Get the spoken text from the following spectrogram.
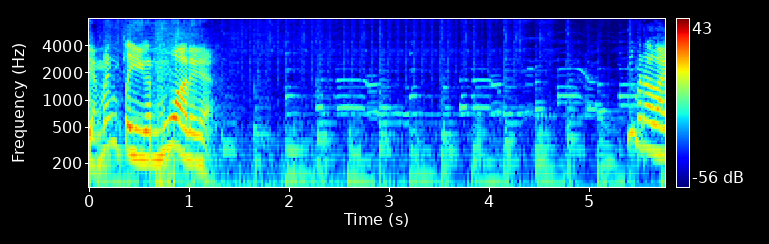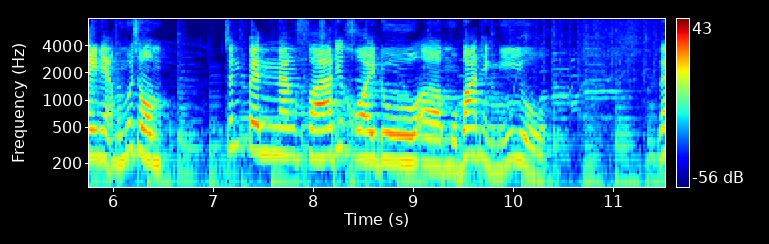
สียงแม่งตีกันมั่วเลยเนี่ย นี่มันอะไรเนี่ยคุณผู้ชม ฉันเป็นนางฟ้าที่คอยดูเอ่อหมู่บ้านแห่งนี้อยู่ และ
